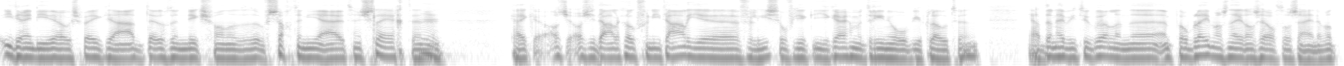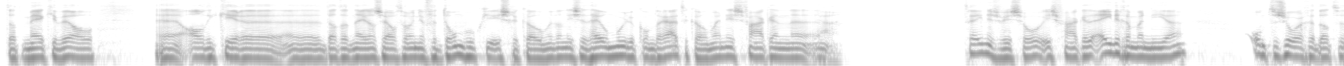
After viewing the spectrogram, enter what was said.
iedereen die erover spreekt, ja, het deugde niks van, het zag er niet uit en slecht. En, Hmm. Kijk, als je, als je dadelijk ook van Italië eh, verliest, of je, je krijgt met 3-0 op je kloten, ja, dan heb je natuurlijk wel een, eh, een probleem als Nederlands elftal zijn. Want dat merk je wel. eh, al die keren dat het Nederlands elftal in een verdomhoekje is gekomen, dan is het heel moeilijk om eruit te komen. En is vaak een, een Ja. trainerswissel is vaak de enige manier om te zorgen dat we,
